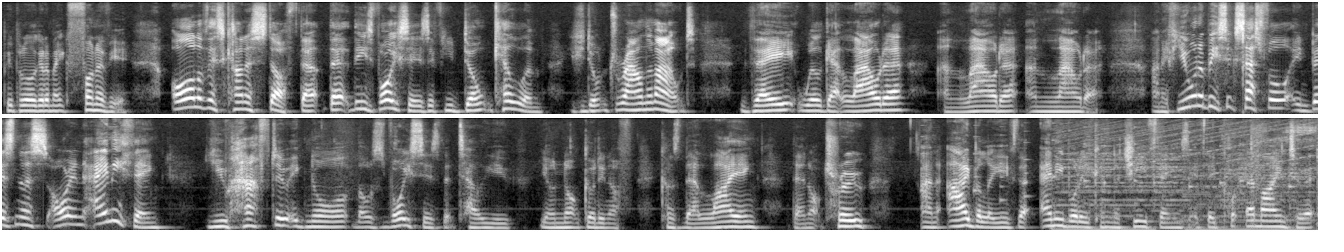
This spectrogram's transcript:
People are going to make fun of you. All of this kind of stuff. That, that these voices, if you don't kill them, if you don't drown them out, they will get louder and louder and louder. And if you want to be successful in business or in anything, you have to ignore those voices that tell you you're not good enough because they're lying, they're not true. And I believe that anybody can achieve things if they put their mind to it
